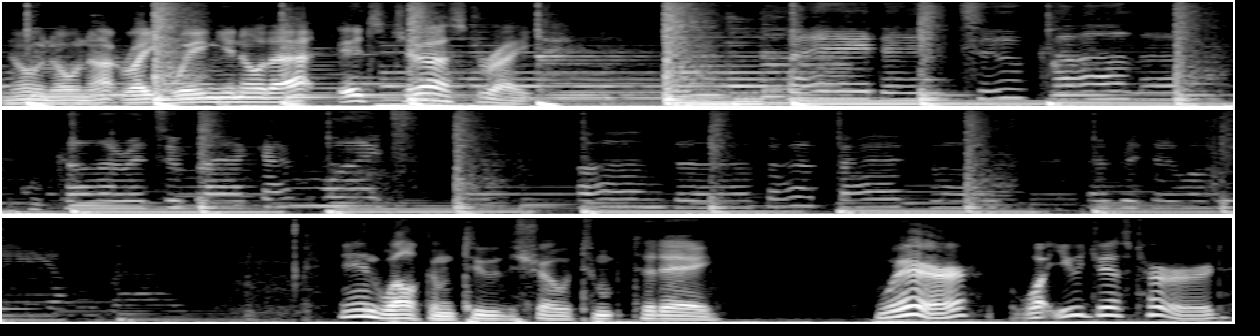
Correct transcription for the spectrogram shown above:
No, no, not right wing, you know that? It's just right. Fade into color, and color into black and white. Under the bedclothes, everything will be alright. And welcome to the show t- today, where what you just heard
